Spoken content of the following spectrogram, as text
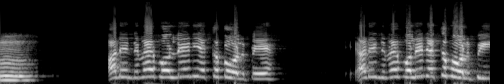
ਹੂੰ। ਅਰੇ ਨਿਵੇਂ ਬੋਲੇ ਨਹੀਂ ਇੱਕ ਬੋਲ ਪਏ। ਅਰੇ ਨਿਵੇਂ ਬੋਲੇ ਨਹੀਂ ਇੱਕ ਬੋਲ ਪਈ।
